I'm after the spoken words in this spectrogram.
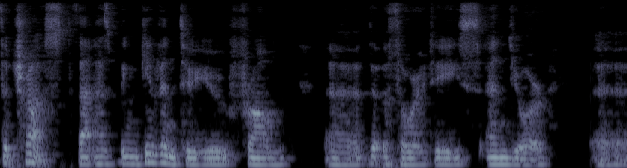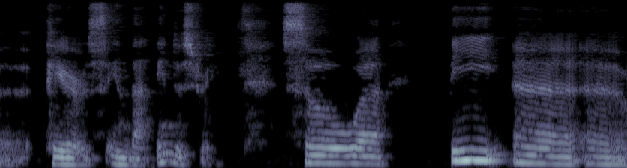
the trust that has been given to you from uh, the authorities and your uh, peers in that industry. So uh, be uh, uh,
